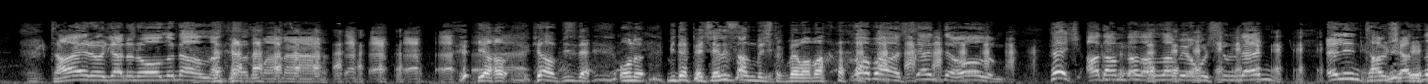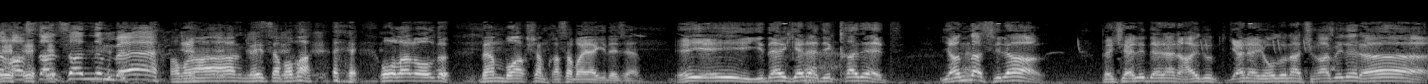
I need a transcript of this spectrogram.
Tahir Hoca'nın oğlunu anlatıyordum ana. ya ya biz de onu bir de peçeli sanmıştık be baba. Baba sen de oğlum. Hiç adamdan anlamıyormuşsun lan. Elin tavşanını aslan sandım be. Aman neyse baba. Olan oldu. Ben bu akşam kasabaya gideceğim. İyi iyi giderken dikkat et. Yanına silah al. Peçeli denen haydut gene yoluna çıkabilir ha.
